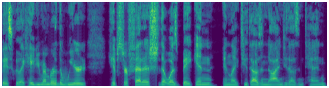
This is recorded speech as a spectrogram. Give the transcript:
basically like, hey, do you remember the weird hipster fetish that was bacon in like 2009, 2010?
